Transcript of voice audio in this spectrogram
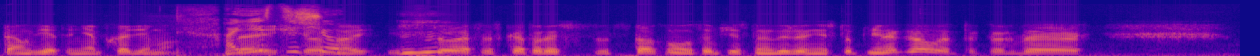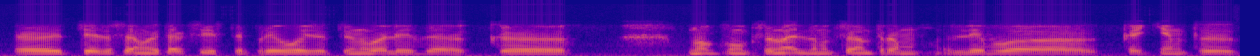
там, где это необходимо. А есть еще- одна Мгм. ситуация, с которой столкнулось общественное движение «Стоп нелегал», это когда э, те же самые таксисты привозят инвалида к многофункциональным центрам, либо каким-то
